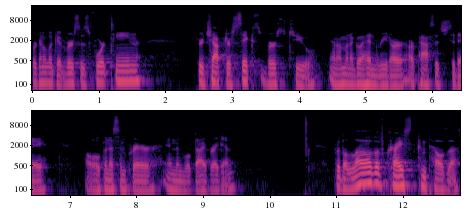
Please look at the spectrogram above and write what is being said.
We're going to look at verses 14 through chapter 6, verse 2. And I'm going to go ahead and read our, our passage today. I'll open us in prayer, and then we'll dive right in. For the love of Christ compels us,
